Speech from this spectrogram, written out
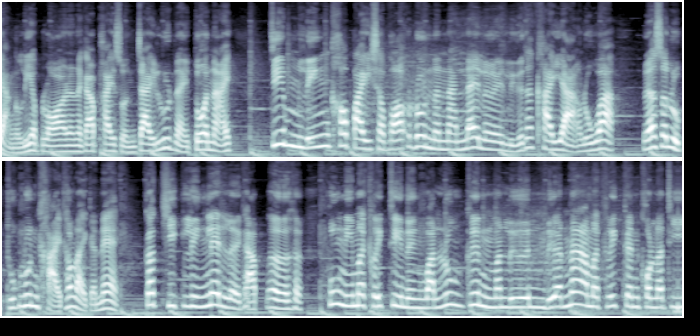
อย่างเรียบร้อยแล้วนะครับ ใครสนใจรุ่นไหนตัวไหน จิ้มลิงก์เข้าไปเฉพาะรุ่นนั้นๆได้เลย หรือถ้าใครอยากรู้ว่า แล้วสรุปทุกรุ่นขายเท่าไหร่กันแน่ ก็คลิกลิงก์เล่นเลยครับ เออ พรุ่งนี้มาคลิกทีหนึ่งวันรุ่งขึ้นมันลืน เดือนหน้ามาคลิกกันคนละที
